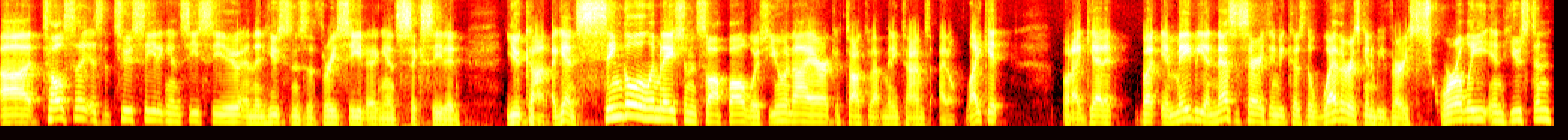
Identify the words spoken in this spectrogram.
Uh, Tulsa is the two seed against ECU, and then Houston's the three seed against six seeded UConn. Again, single elimination in softball, which you and I, Eric, have talked about many times. I don't like it, but I get it. But it may be a necessary thing because the weather is going to be very squirrely in Houston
